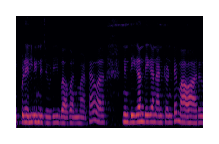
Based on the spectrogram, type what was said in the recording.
ఇప్పుడు వెళ్ళిండు చూడు ఈ బాబు అనమాట నేను దిగను దిగను అంటుంటే మా వారు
